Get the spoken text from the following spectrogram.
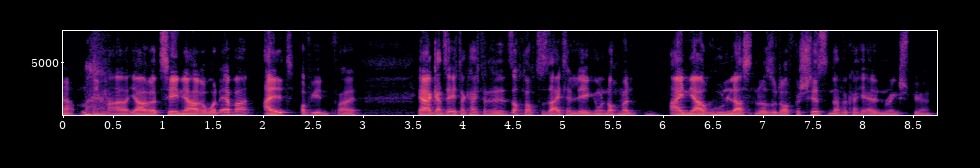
Ja. sieben Jahre, zehn Jahre, whatever. Alt, auf jeden Fall. Ja, ganz ehrlich, dann kann ich das jetzt auch noch zur Seite legen und noch mal ein Jahr ruhen lassen oder so drauf geschissen, dafür kann ich Elden Ring spielen.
